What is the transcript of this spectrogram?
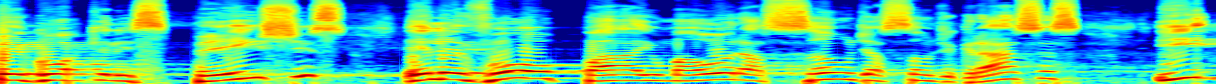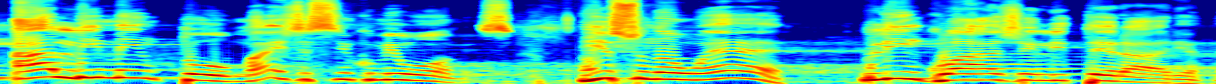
pegou aqueles peixes, elevou ao Pai uma oração de ação de graças e alimentou mais de cinco mil homens. Isso não é linguagem literária,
